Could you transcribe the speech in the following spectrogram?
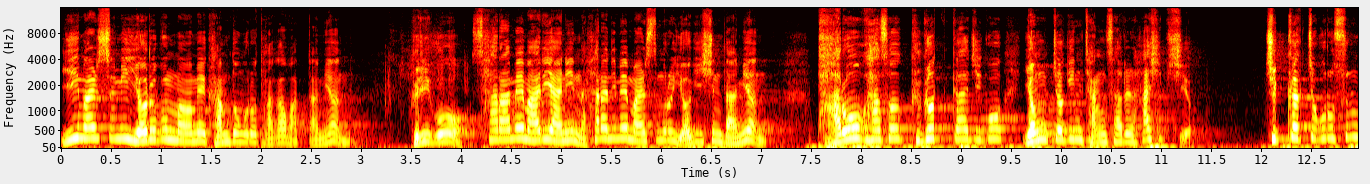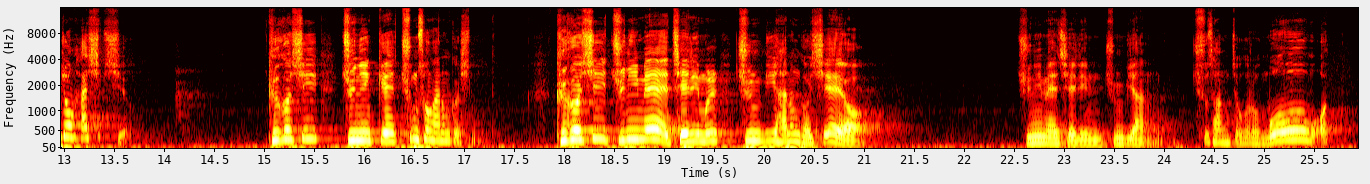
이 말씀이 여러분 마음에 감동으로 다가왔다면 그리고 사람의 말이 아닌 하나님의 말씀으로 여기신다면 바로 가서 그것 가지고 영적인 장사를 하십시오. 즉각적으로 순종하십시오. 그것이 주님께 충성하는 것입니다. 그것이 주님의 재림을 준비하는 것이에요. 주님의 재림 준비하는 것. 추상적으로 뭐, 뭐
